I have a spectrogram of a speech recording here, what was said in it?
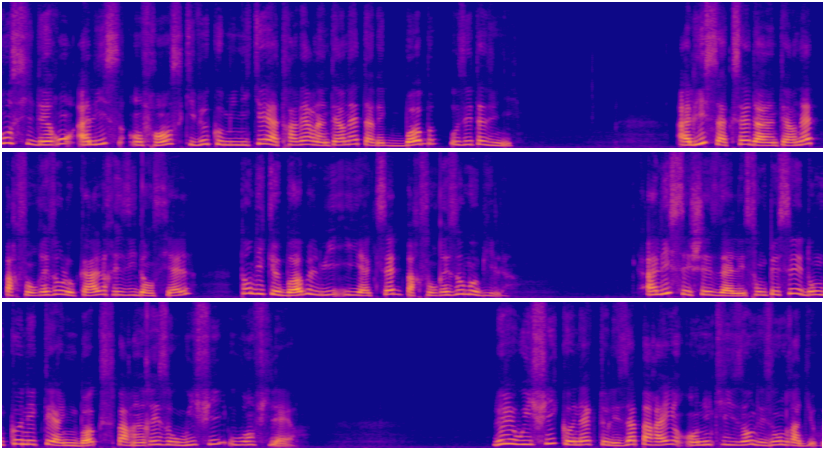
Considérons Alice en France qui veut communiquer à travers l'Internet avec Bob aux États-Unis. Alice accède à Internet par son réseau local résidentiel, tandis que Bob, lui, y accède par son réseau mobile. Alice est chez elle et son PC est donc connecté à une box par un réseau Wi-Fi ou en filaire. Le Wi-Fi connecte les appareils en utilisant des ondes radio.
